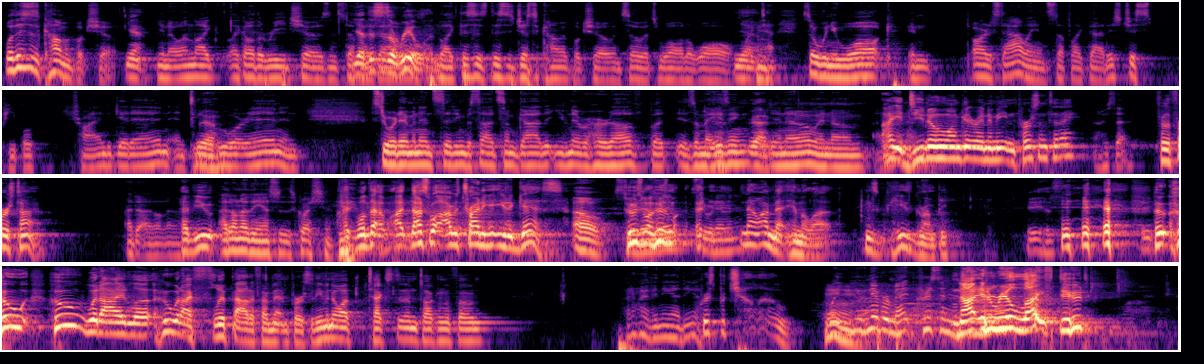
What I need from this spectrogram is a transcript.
Well, this is a comic book show. Yeah. You know, unlike like all the Reed shows and stuff. Yeah, like this is a real one. Like this is this is just a comic book show, and so it's wall to wall. Yeah. Like so when you walk in Artist Alley and stuff like that, it's just people trying to get in and people Yeah. who are in and. Stuart Immonen sitting beside some guy that you've never heard of, but is amazing. Yeah. You know, and um, I, do you know who I'm getting ready to meet in person today who's that? for the first time? I, d- I don't know. Have you? I don't know the answer to this question. Well, that, I, that's what I was trying to get you to guess. oh, Who's Stuart my, who's my, Stuart Immonen? No, I met him a lot. He's he's grumpy. He is. who who who would I lo- who would I flip out if I met in person? Even though I've texted him, talked on the phone. I don't have any idea. Chris Bachalo. Wait, you've never met Chris? In Not in real life, dude.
